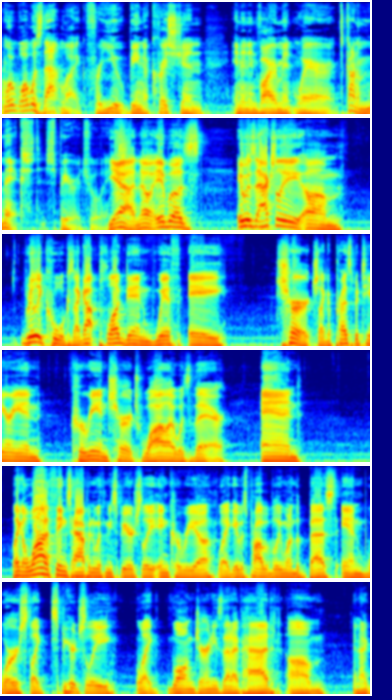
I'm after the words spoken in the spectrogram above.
what what was that like for you being a Christian in an environment where it's kind of mixed spiritually? Yeah, no, it was it was actually um really cool because I got plugged in with a church, like a Presbyterian Korean church while I was there. And like a lot of things happened with me spiritually in Korea. Like it was probably one of the best and worst like spiritually like long journeys that I've had. Um and I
